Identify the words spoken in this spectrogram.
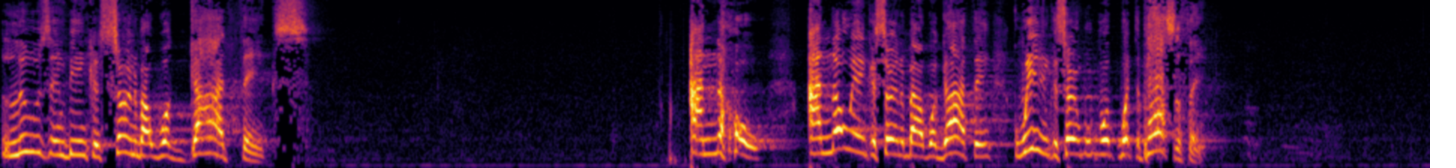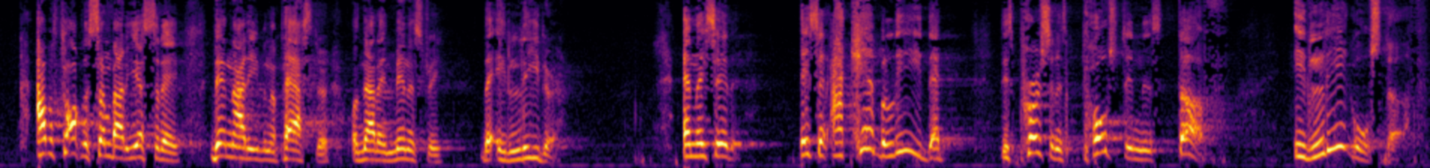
losing being concerned about what God thinks. I know, I know we ain't concerned about what God thinks. We ain't concerned with what, what the pastor thinks. I was talking to somebody yesterday. They're not even a pastor or not a ministry. They're a leader. And they said, they said, I can't believe that this person is posting this stuff, illegal stuff,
